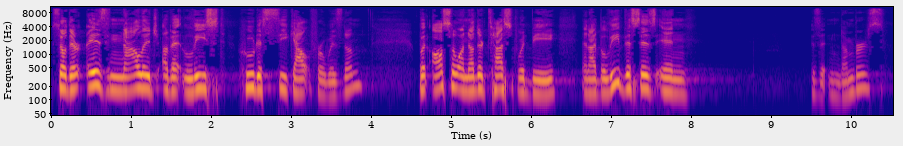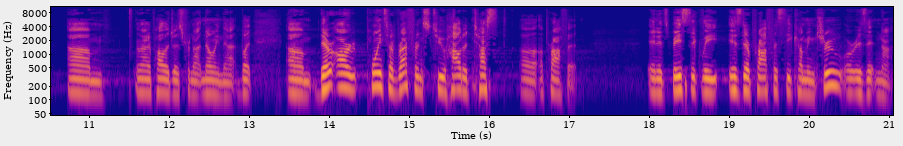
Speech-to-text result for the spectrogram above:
So there is knowledge of at least who to seek out for wisdom. But also another test would be, and I believe this is in, is it in Numbers? Um, and I apologize for not knowing that, but um, there are points of reference to how to test uh, a prophet. And it's basically, is their prophecy coming true or is it not?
